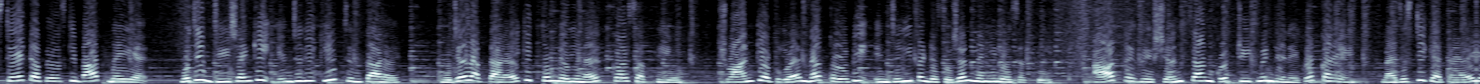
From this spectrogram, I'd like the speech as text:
स्टेट अफेयर्स की बात नहीं है। मुझे जीशन की इंजरी की चिंता है। मुझे लगता है कि तुम मेरी हेल्प कर सकती हो। श्वान कहती है, मैं कोई भी इंजरी पर डिसीज़न नहीं ले सकती। आप फिजिशियन सन को ट्रीटमेंट देने को कहें। मैजेस्टी कहता है,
